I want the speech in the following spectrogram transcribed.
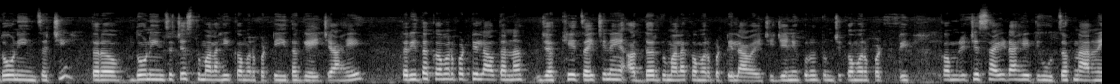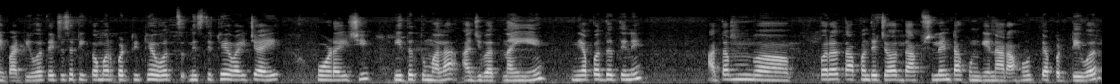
दोन इंचची. तर दोन इंचचीच तुम्हाला ही कमरपट्टी इथं घ्यायची आहे. तर इथं कमरपट्टी लावताना ज खेचायची नाही अद्दर तुम्हाला कमरपट्टी लावायची जेणेकरून तुमची कमरपट्टी कमरेची साईड आहे ती उचकणार नाही पाठीवर. त्याच्यासाठी कमरपट्टी ठेवत नुसती ठेवायची आहे ओढायची इथं तुम्हाला अजिबात नाही आहे या पद्धतीने आता परत आपण त्याच्यावर दापशिलाईन टाकून घेणार आहोत त्या पट्टीवर.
